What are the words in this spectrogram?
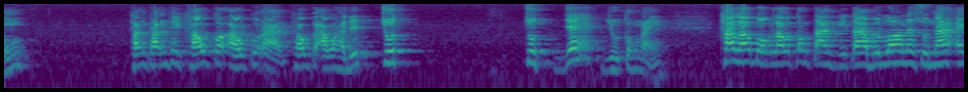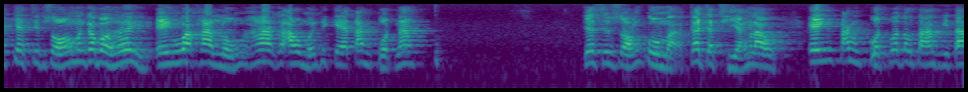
ง ทั้งทั้งที่เขาก็เอากุรอานเขาก็เอาหะดิษจุด จุดแยกอยู่ตรงไหน ถ้าเราบอกเราต้องตามกีตาบุลลอและสุนนะไอ้เจ็ดสิบสองมันก็บอกเฮ้ย เองว่าข้าหลงข้าก็เอาเหมือนที่แกตั้งกฎนะเจ็ดสิบสองกลุ่มอะก็จะเถียงเรา เองตั้งกฎว่าต้องตามกีตา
